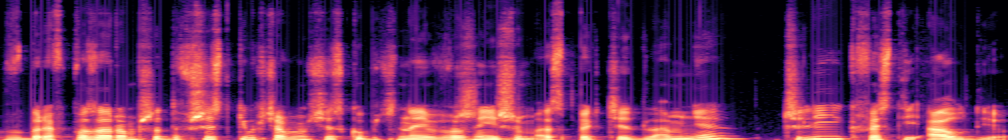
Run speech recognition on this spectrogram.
Wbrew pozorom, przede wszystkim chciałbym się skupić na najważniejszym aspekcie dla mnie, czyli kwestii audio.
